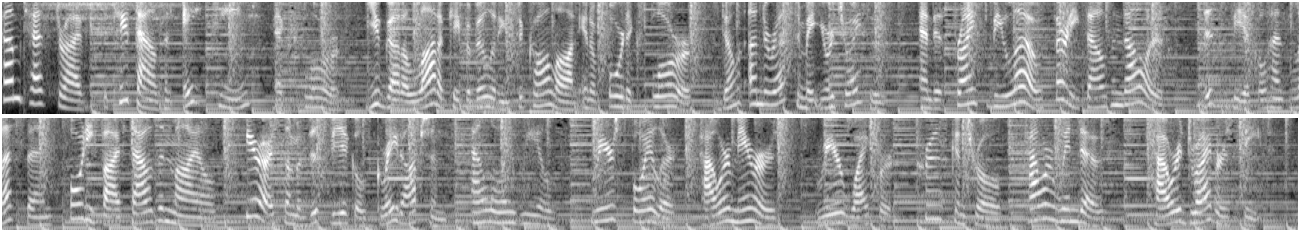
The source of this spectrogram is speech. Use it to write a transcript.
Come test drive the 2018 Explorer. You've got a lot of capabilities to call on in a Ford Explorer. Don't underestimate your choices and is priced below $30,000. This vehicle has less than 45,000 miles. Here are some of this vehicle's great options. Alloy wheels, rear spoiler, power mirrors, rear wiper, cruise control, power windows, power driver's seat,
